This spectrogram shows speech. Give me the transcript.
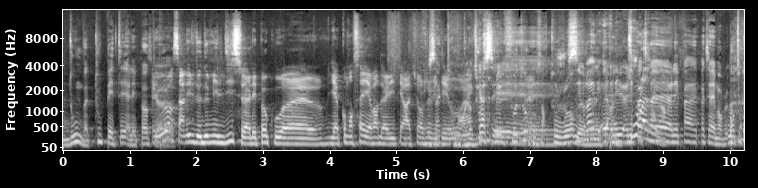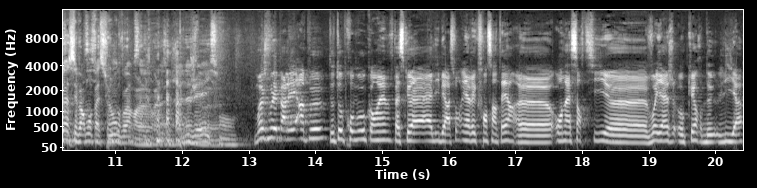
Doom va tout péter à l'époque. C'est euh, c'est un livre de 2010 euh, à l'époque où euh, il y a commencé à y avoir de la littérature jeux vidéo. En tout cas, c'est les photos qu'on sort toujours C'est vrai elle est pas, très- hein. elle est pas, pas terrible. En tout cas, c'est vraiment passionnant de voir. voilà, ils sont. Moi, je voulais parler un peu d'autopromo quand même, parce que à Libération et avec France Inter, euh, on a sorti euh, Voyage au cœur de l'IA.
